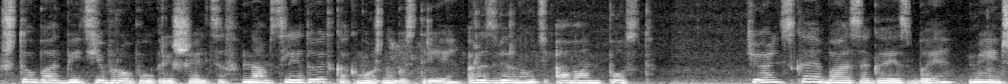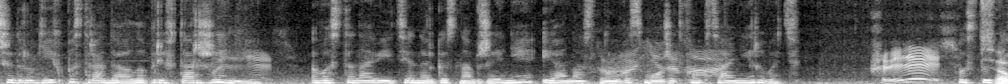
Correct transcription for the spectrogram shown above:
чтобы отбить Европу у пришельцев, нам следует как можно быстрее развернуть аванпост. Кёльнская база ГСБ меньше других пострадала при вторжении. Восстановите энергоснабжение, и она снова сможет функционировать. Шевелись! Поступило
